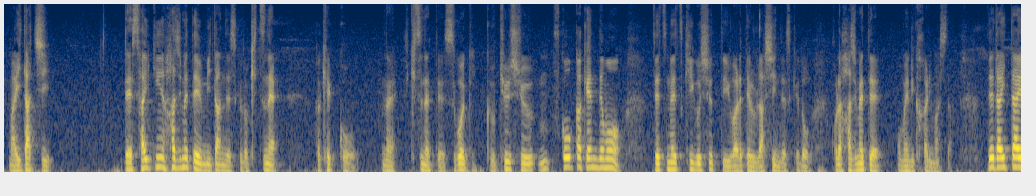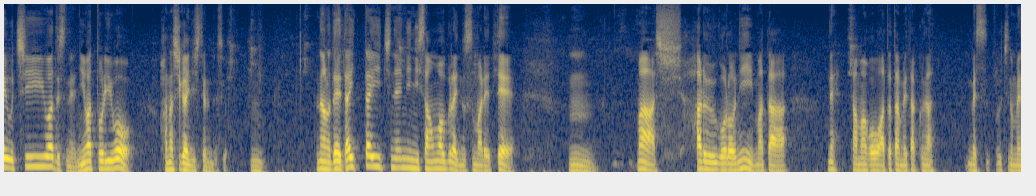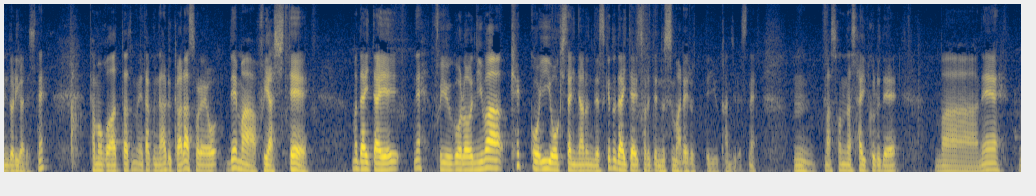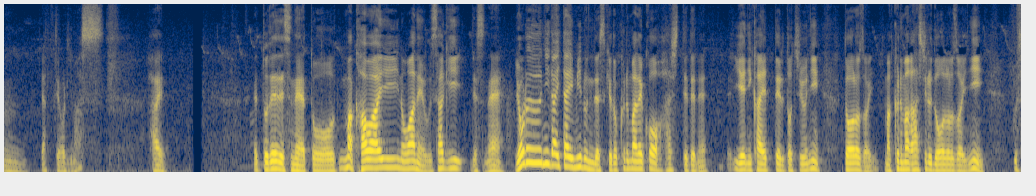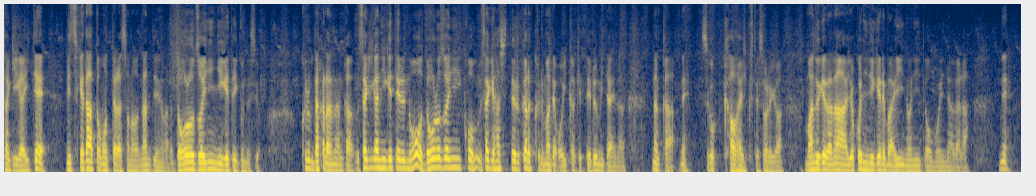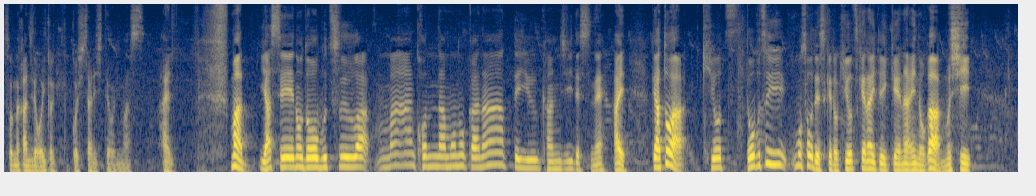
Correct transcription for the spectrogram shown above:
まあ、イタチ。で最近初めて見たんですけどキツネ。が結構ねキツネってすごい九州福岡県でも絶滅危惧種って言われてるらしいんですけどこれ初めてお目にかかりました。で大体うちはですね鶏を放し飼いにしてるんですよ、うん、なので大体1年に23羽ぐらい盗まれてうんまあ春頃にまたね卵を温めたくなメスうちのメンドリがですね卵を温めたくなるからそれをでまあ増やして、まあ、大体ね冬頃には結構いい大きさになるんですけど大体それで盗まれるっていう感じですね。うんまあ、そんなサイクルでまあね、うん、やっております。はいえっとでですね、えっと、まあ可愛いのはねうさぎですね。夜に大体見るんですけど車でこう走っててね家に帰ってる途中に道路沿い、まあ、車が走る道路沿いにうさぎがいて見つけたと思ったらそのなんていうのかな道路沿いに逃げていくんですよ。車だからなんかうさぎが逃げてるのを道路沿いにこううさぎ走ってるから車で追いかけてるみたいななんかねすごく可愛くてそれが。間抜けだな横に逃げればいいのにと思いながらねそんな感じで追いかけっこしたりしております。はい。まあ野生の動物はまあこんなものかなっていう感じですね。はい。であとは気をつ動物もそうですけど気をつけないといけないのが虫。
